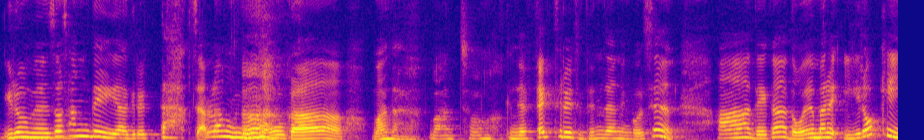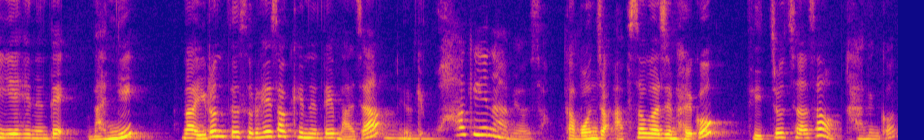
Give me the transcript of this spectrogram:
이러면서 상대 이야기를 딱 잘라먹는 경우가 많아요. 많죠. 근데 팩트를 듣는다는 것은 아, 내가 너의 말을 이렇게 이해했는데 맞니? 나 이런 뜻으로 해석했는데 맞아? 음. 이렇게 확인하면서. 그러니까 먼저 앞서가지 말고 뒤쫓아서 가는 것.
